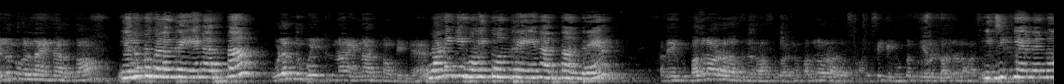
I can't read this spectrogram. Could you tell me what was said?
எலும்புகள்னா என்ன அர்த்தம் ಎಲುಬುಗಳಂದ್ರೆ ಏನರ್ಥ உலர்ந்து போயிட்டுனா என்ன அர்த்தம் அப்படின்னு ಒಣಗಿ ಹೋಯ್ತು ಅಂದ್ರೆ ಏನರ್ಥ ಅಂದ್ರೆ அதே பதினோராவது வசனம் வாசித்து பாருங்க பதினோராவது வசனம் இசைக்கு முப்பத்தி ஏழு பதினொன்று வாசித்து ಇಜಿಕೇಲನು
